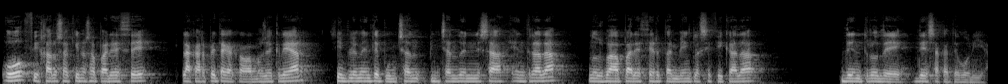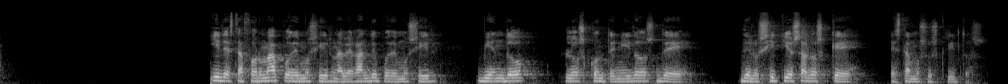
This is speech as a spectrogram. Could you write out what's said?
o fijaros aquí nos aparece la carpeta que acabamos de crear, simplemente pinchando en esa entrada nos va a aparecer también clasificada dentro de, esa categoría. Y de esta forma podemos ir navegando y podemos ir viendo los contenidos de, de los sitios a los que estamos suscritos.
